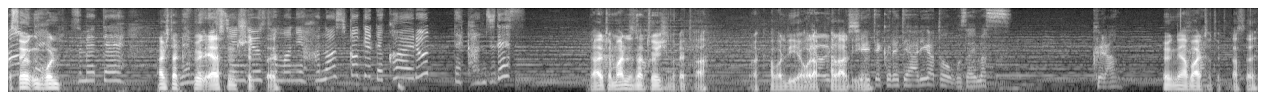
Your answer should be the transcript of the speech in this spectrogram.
Aus irgendeinem Grund habe ich das Gefühl, er ist ein Schütze. Der alte Mann ist natürlich ein Ritter oder Kavalier oder Paladin. Irgendeine erweiterte Klasse.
